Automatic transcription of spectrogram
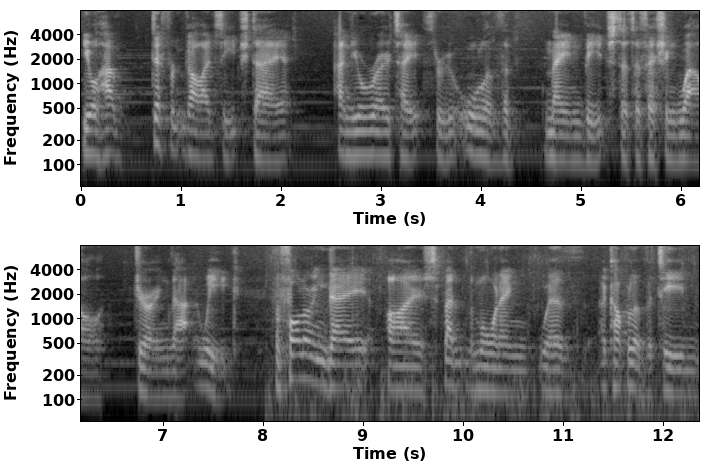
You'll have different guides each day, and you'll rotate through all of the main beach that are fishing well during that week. The following day I spent the morning with a couple of the team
